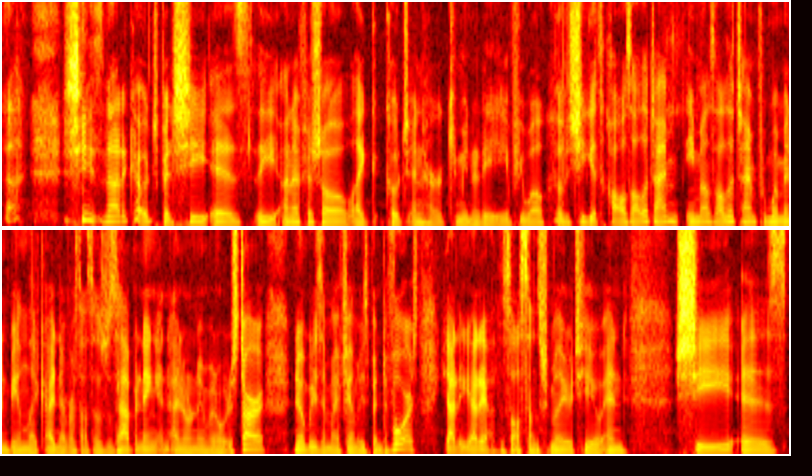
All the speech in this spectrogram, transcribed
She's not a coach, but she is the unofficial like coach in her community, if you will. She gets calls all the time, emails all the time from women being like, "I never thought this was happening, and I don't even know where to start. Nobody's in my family's been divorced. Yada yada yada. This all sounds familiar to you." And she is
